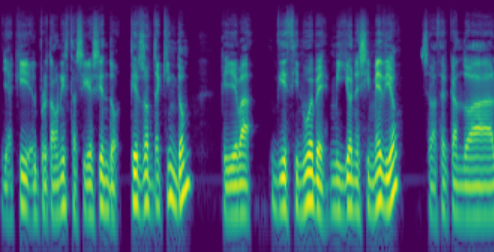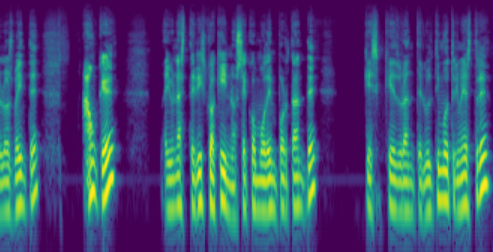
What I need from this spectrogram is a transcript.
Y aquí el protagonista sigue siendo Tears of the Kingdom, que lleva 19 millones y medio, se va acercando a los 20, aunque hay un asterisco aquí, no sé cómo de importante, que es que durante el último trimestre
